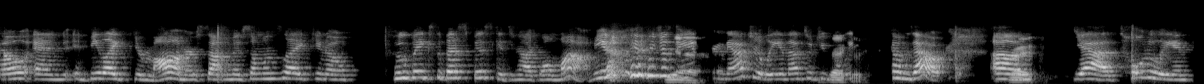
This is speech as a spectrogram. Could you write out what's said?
You know, and it'd be like your mom or something. If someone's like, you know, who bakes the best biscuits? And you're like, well, mom, you know, you just yeah. answer naturally. And that's what you exactly. believe comes out. Um, right. Yeah, totally. And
